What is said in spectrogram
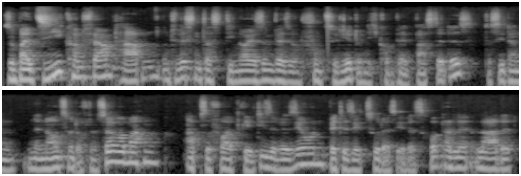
sobald sie confirmed haben und wissen, dass die neue Sim-Version funktioniert und nicht komplett busted ist, dass sie dann ein Announcement auf dem Server machen. Ab sofort gilt diese Version. Bitte seht zu, dass ihr das runterladet.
